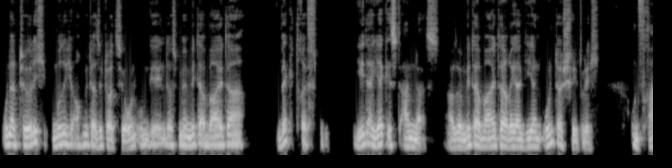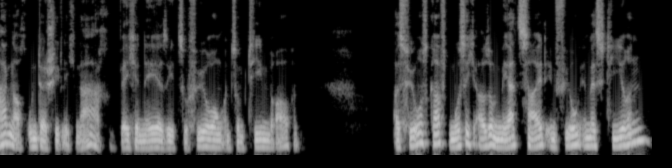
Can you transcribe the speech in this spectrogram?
Und natürlich muss ich auch mit der Situation umgehen, dass mir Mitarbeiter wegdriften. Jeder Jack ist anders. Also Mitarbeiter reagieren unterschiedlich und fragen auch unterschiedlich nach, welche Nähe sie zur Führung und zum Team brauchen. Als Führungskraft muss ich also mehr Zeit in Führung investieren,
